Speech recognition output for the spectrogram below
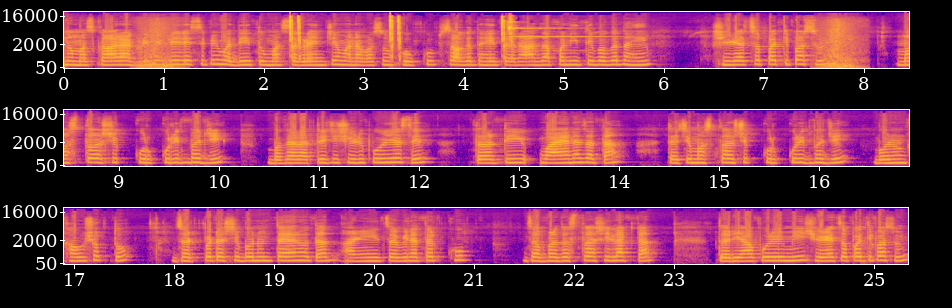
नमस्कार आगडी वेगळी रेसिपीमध्ये तुम्हा सगळ्यांचे मनापासून खूप खूप स्वागत आहे. तर आज आपण इथे बघत आहे शिळ्या चपातीपासून मस्त अशी कुरकुरीत भजी. बघा रात्रीची शिळी पोळी असेल तर ती वाया न जाता त्याची मस्त अशी कुरकुरीत भजी बनवून खाऊ शकतो. झटपट अशी बनवून तयार होतात आणि चवीला तर खूप जबरदस्त अशी लागतात. तर यापूर्वी मी शिळ्या चपातीपासून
